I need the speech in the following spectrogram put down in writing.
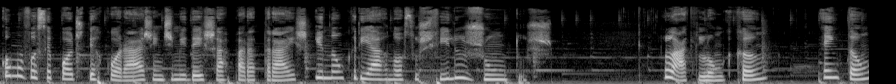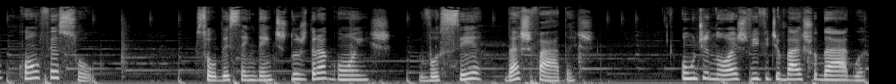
Como você pode ter coragem de me deixar para trás e não criar nossos filhos juntos? Lak Long Khan então confessou: Sou descendente dos dragões, você das fadas. Um de nós vive debaixo d'água,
